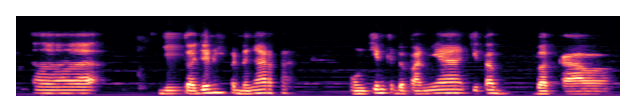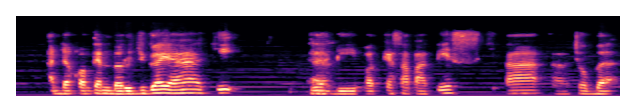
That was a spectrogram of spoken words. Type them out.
eh, gitu aja nih pendengar. Mungkin ke depannya kita bakal ada konten baru juga ya Ki Eh, Iya. di podcast Apatis kita eh, coba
